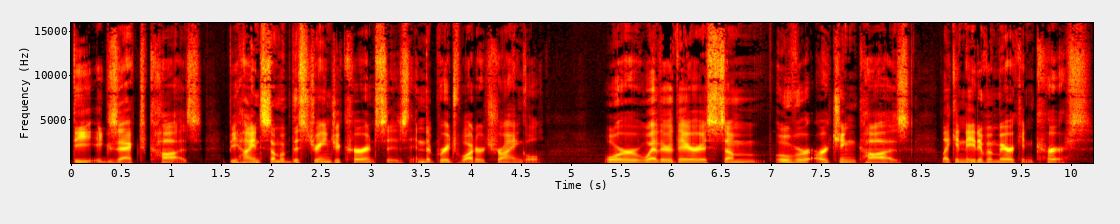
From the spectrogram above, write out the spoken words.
the exact cause behind some of the strange occurrences in the Bridgewater Triangle, or whether there is some overarching cause like a Native American curse.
